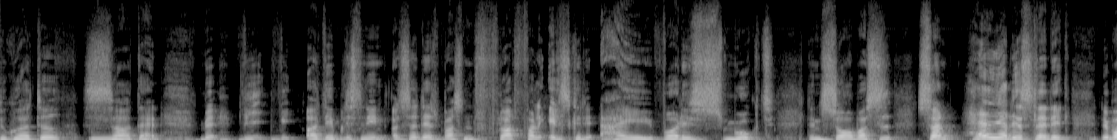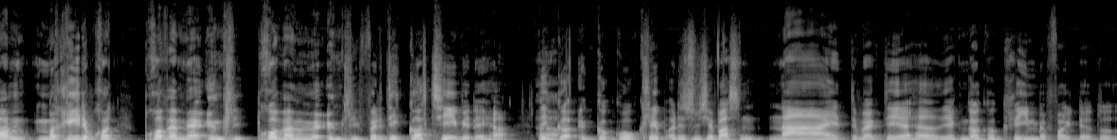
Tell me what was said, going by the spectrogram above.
Du kunne have død. Sådan. Men vi, vi, og det bliver sådan en, og så er det bare sådan flot. Folk elsker det. Ej, hvor er det smukt. Den sårbare side. Sådan havde jeg det slet ikke. Det var bare Marie, der prøvede, prøv at være mere ynkelig. Prøv at være mere ynkelig, for det er godt tv, det her. Det er Ja. ja. god, god, god klip, og det synes jeg bare sådan, nej, det var ikke det, jeg havde. Jeg kan godt gå grin med folk, der er død.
